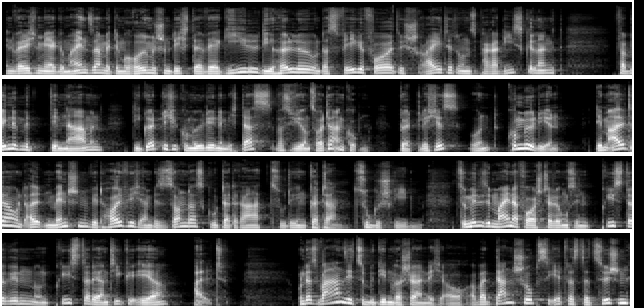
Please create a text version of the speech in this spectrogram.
in welchem er gemeinsam mit dem römischen Dichter Vergil die Hölle und das Fegefeuer durchschreitet und ins Paradies gelangt, verbindet mit dem Namen die göttliche Komödie nämlich das, was wir uns heute angucken. Göttliches und Komödien. Dem Alter und alten Menschen wird häufig ein besonders guter Draht zu den Göttern zugeschrieben. Zumindest in meiner Vorstellung sind Priesterinnen und Priester der Antike eher alt. Und das waren sie zu Beginn wahrscheinlich auch, aber dann schob sich etwas dazwischen,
